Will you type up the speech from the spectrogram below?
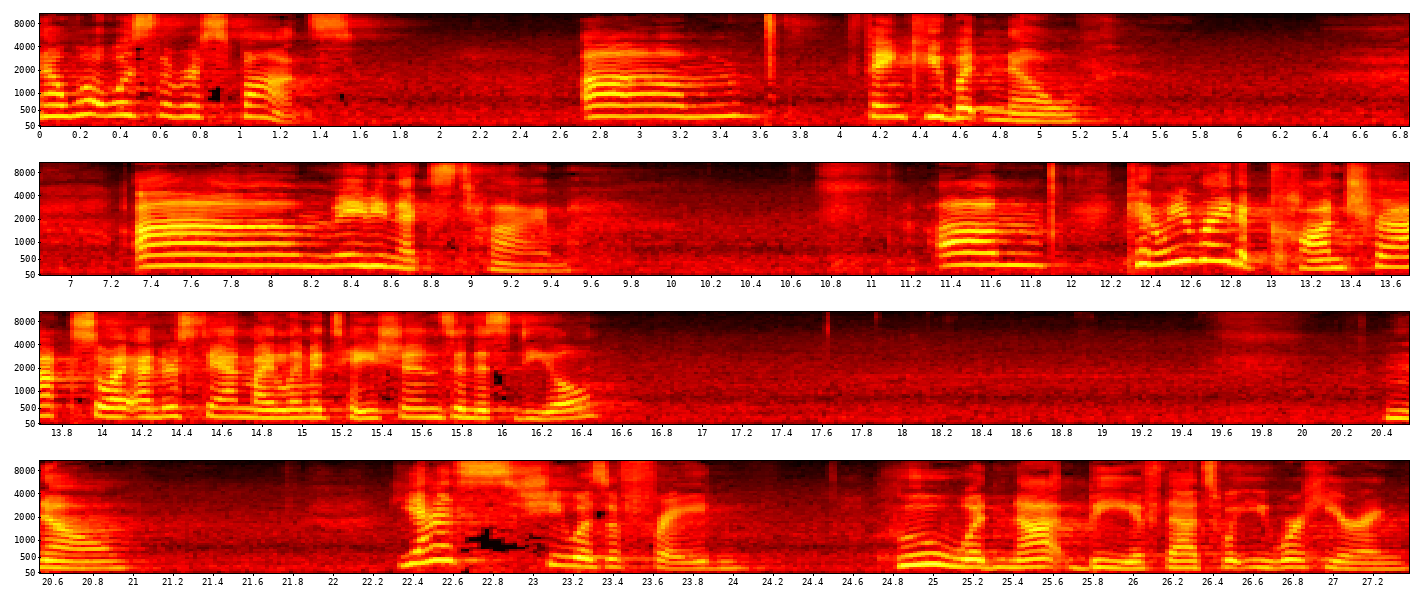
Now, what was the response? Um, thank you, but no. Um, maybe next time. Um, can we write a contract so I understand my limitations in this deal? No. Yes, she was afraid. Who would not be if that's what you were hearing?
